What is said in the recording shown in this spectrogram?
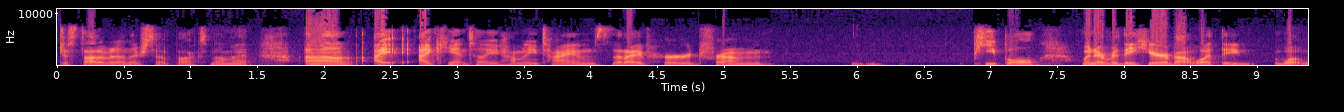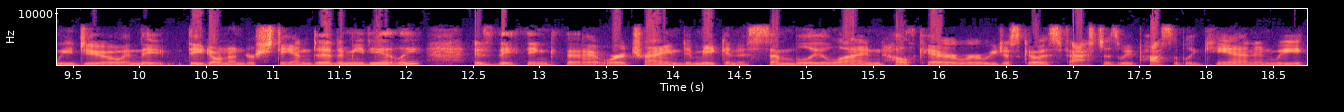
Just thought of another soapbox moment. Uh, I I can't tell you how many times that I've heard from people whenever they hear about what they what we do and they they don't understand it immediately is they think that we're trying to make an assembly line healthcare where we just go as fast as we possibly can and we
